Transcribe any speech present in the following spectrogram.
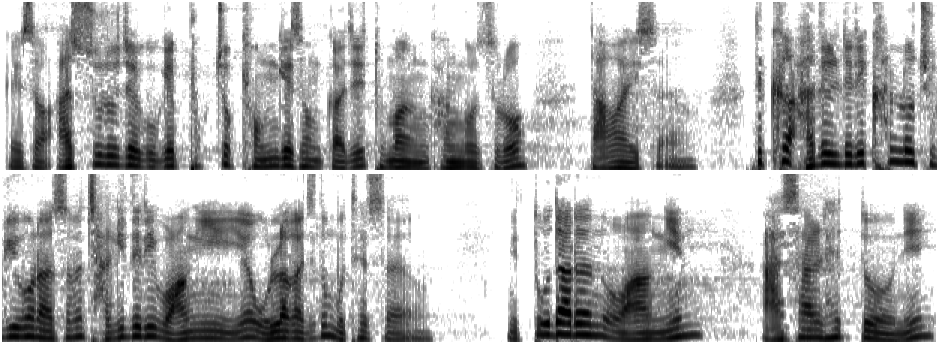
그래서 아수르 제국의 북쪽 경계선까지 도망간 것으로 나와 있어요. 근데 그 아들들이 칼로 죽이고 나서는 자기들이 왕위에 올라가지도 못했어요. 또 다른 왕인 아살햇돈이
